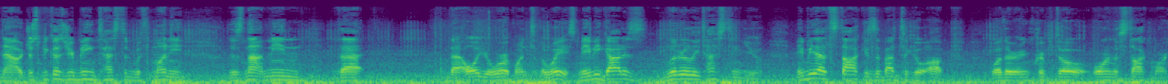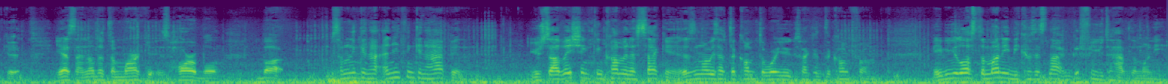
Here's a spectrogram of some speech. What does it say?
Now, just because you're being tested with money does not mean that that all your work went to the waste. Maybe God is literally testing you. Maybe that stock is about to go up, whether in crypto or in the stock market. Yes, I know that the market is horrible, but something can ha- anything can happen. Your salvation can come in a second. It doesn't always have to come to where you expect it to come from. Maybe you lost the money because it's not good for you to have the money.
